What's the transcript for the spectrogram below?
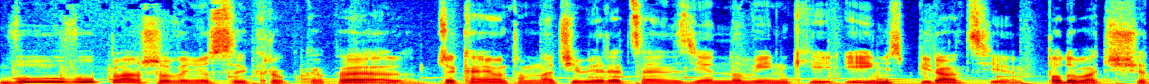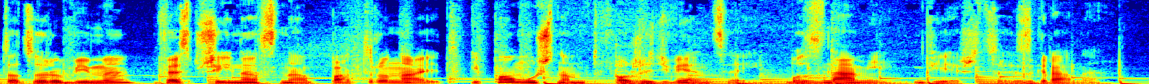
www.planszoweniusy.pl. Czekają tam na Ciebie recenzje, nowinki i inspiracje. Podoba Ci się to, co robimy? Wesprzyj nas na Patronite i pomóż nam tworzyć więcej, bo z nami wiesz, co jest grane.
